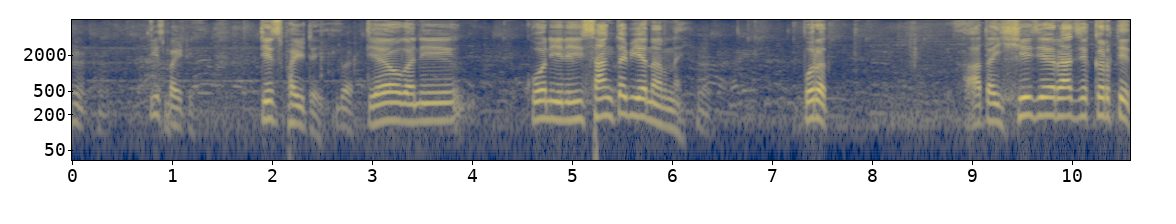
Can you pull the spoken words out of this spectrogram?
हं, हं. तीच पार्टी तेच फाईट आहे. बरं. त्या योगाने कोण येईल ही सांगता बी येणार नाही. परत आता हे जे राज्य करतेत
